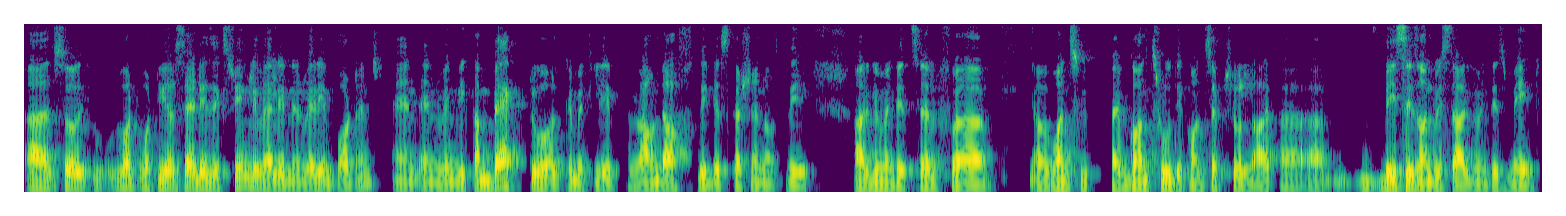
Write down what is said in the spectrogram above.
uh, so what, what you have said is extremely valid and very important. And, and when we come back to ultimately round off the discussion of the argument itself, uh, uh, once I've gone through the conceptual uh, uh, basis on which the argument is made,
